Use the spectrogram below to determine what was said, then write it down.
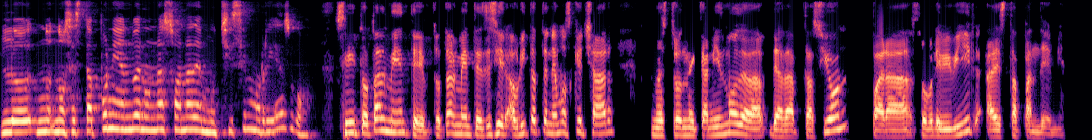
nos está poniendo en una zona de muchísimo riesgo. Sí, totalmente, totalmente. Es decir, ahorita tenemos que echar nuestros mecanismos de, de adaptación para sobrevivir a esta pandemia.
